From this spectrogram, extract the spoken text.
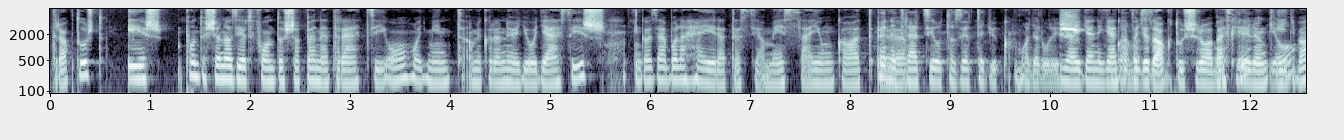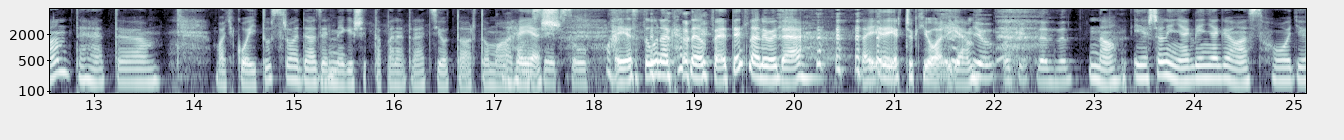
traktust, és pontosan azért fontos a penetráció, hogy mint amikor a nőgyógyász is, igazából a helyére teszi a mészájunkat. Penetrációt azért tegyük magyarul is. Ja, igen, igen, tehát hogy az aktusról okay, beszélünk, jó. így van, tehát vagy koitusról, de azért hmm. mégis itt a penetrációt tartom a Nagyon helyes, szép szó. helyes szónak, hát nem feltétlenül, de, de értsük jól, igen. Jó, oké, okay, rendben. Na, és a lényeg lényege az, hogy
